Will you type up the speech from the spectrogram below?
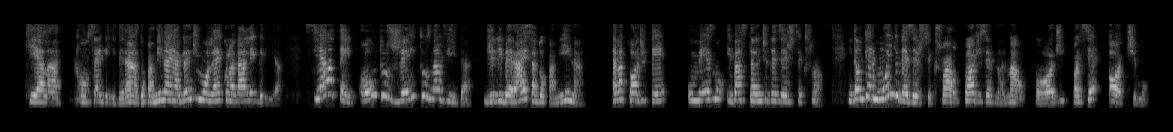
que ela consegue liberar. Dopamina é a grande molécula da alegria. Se ela tem outros jeitos na vida de liberar essa dopamina, ela pode ter o mesmo e bastante desejo sexual. Então, ter muito desejo sexual pode ser normal? Pode, pode ser ótimo.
